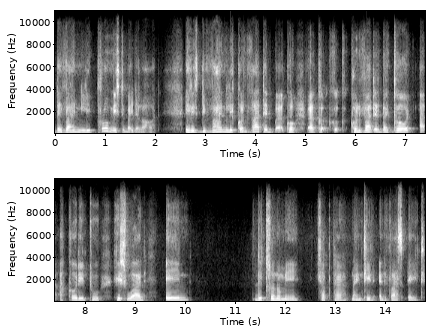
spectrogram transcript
divinely promised by the Lord. It is divinely converted, by, uh, converted by God uh, according to His word in Deuteronomy chapter 19 and verse 8.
